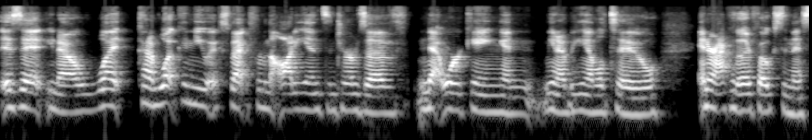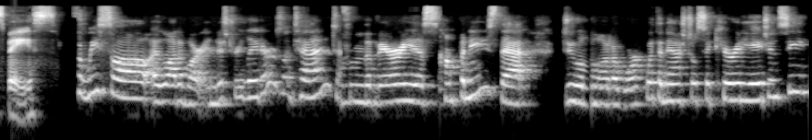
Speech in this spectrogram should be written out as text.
Is it, you know, what kind of what can you expect from the audience in terms of networking and, you know, being able to interact with other folks in this space? So we saw a lot of our industry leaders attend from the various companies that do a lot of work with the National Security Agency.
